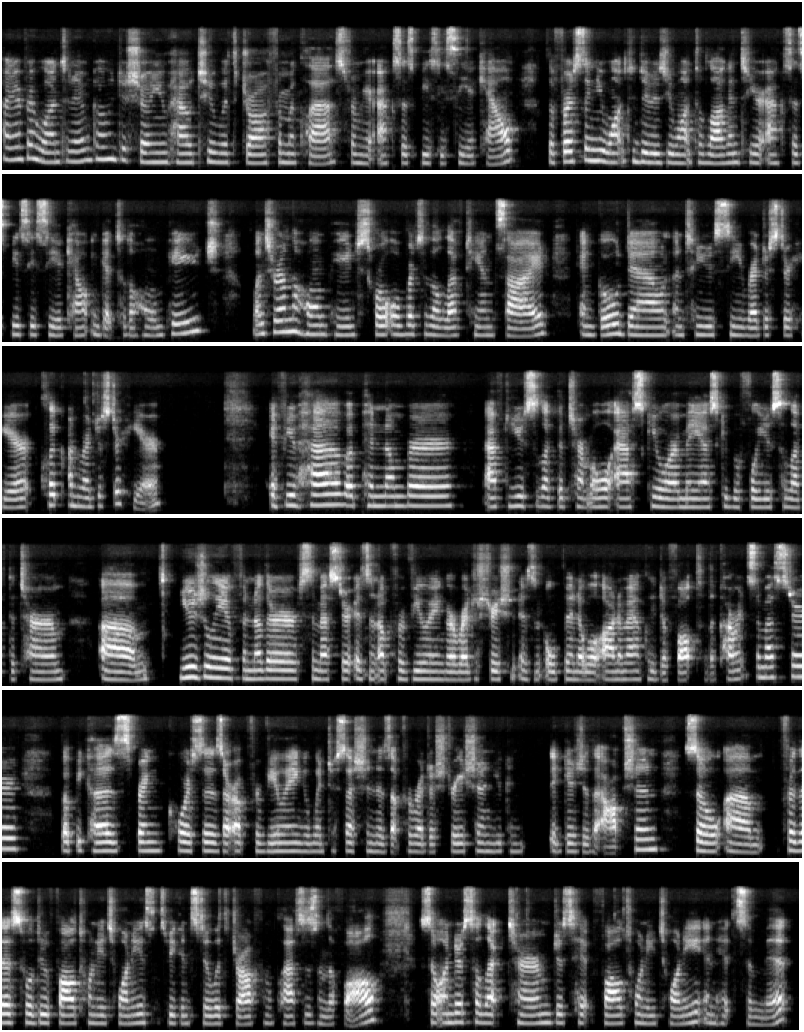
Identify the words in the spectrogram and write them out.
Hi everyone, today I'm going to show you how to withdraw from a class from your Access BCC account. The first thing you want to do is you want to log into your Access BCC account and get to the home page. Once you're on the home page, scroll over to the left hand side and go down until you see register here. Click on register here. If you have a PIN number after you select the term, it will ask you or it may ask you before you select the term um, usually, if another semester isn't up for viewing or registration isn't open, it will automatically default to the current semester. But because spring courses are up for viewing and winter session is up for registration, you can it gives you the option. So um, for this, we'll do fall 2020 since we can still withdraw from classes in the fall. So under select term, just hit fall 2020 and hit submit.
